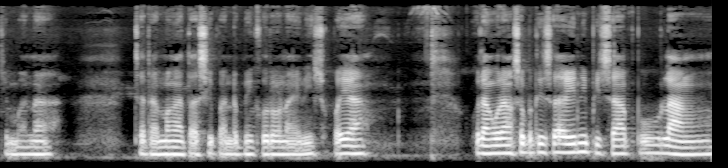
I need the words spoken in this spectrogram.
gimana cara mengatasi pandemi corona ini supaya orang-orang seperti saya ini bisa pulang.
